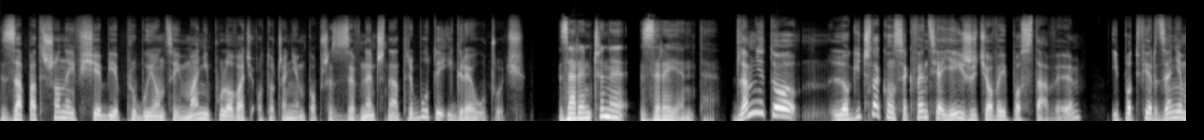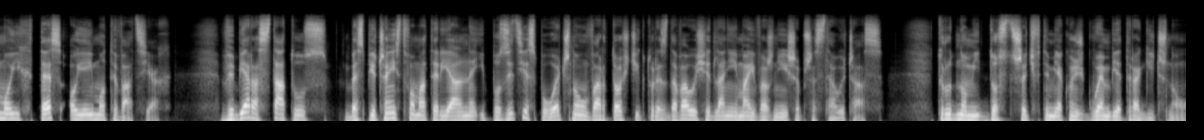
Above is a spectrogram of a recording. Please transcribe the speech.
zapatrzonej w siebie, próbującej manipulować otoczeniem poprzez zewnętrzne atrybuty i grę uczuć. Zaręczyny z rejente. Dla mnie to logiczna konsekwencja jej życiowej postawy i potwierdzenie moich tez o jej motywacjach. Wybiera status, bezpieczeństwo materialne i pozycję społeczną wartości, które zdawały się dla niej najważniejsze przez cały czas. Trudno mi dostrzec w tym jakąś głębię tragiczną.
